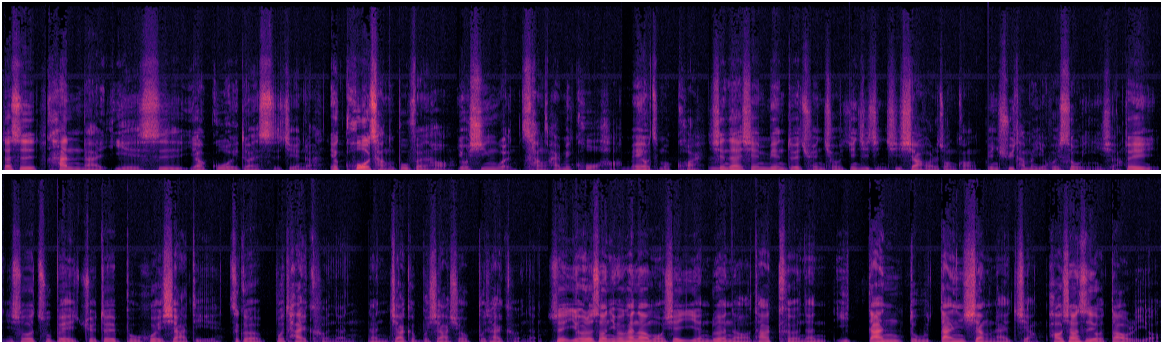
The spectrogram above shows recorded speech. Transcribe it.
但是看来也是要过一段时间啦，因为扩厂的部分哈有新闻，厂还没扩好，没有这么快。嗯现在先面对全球经济景气下滑的状况，园区他们也会受影响。所以你说竹北绝对不会下跌，这个不太可能。那你价格不下修不太可能。所以有的时候你会看到某些言论哦，它可能以单独单项来讲，好像是有道理哦。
